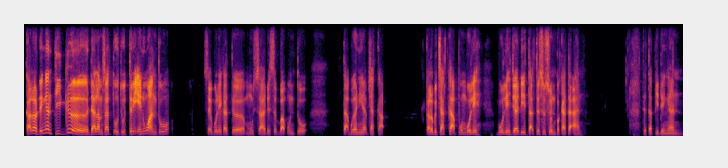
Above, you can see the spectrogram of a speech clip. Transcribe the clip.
kalau dengan tiga dalam satu tu, three in one tu, saya boleh kata Musa ada sebab untuk tak berani nak bercakap. Kalau bercakap pun boleh boleh jadi tak tersusun perkataan. Tetapi dengan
